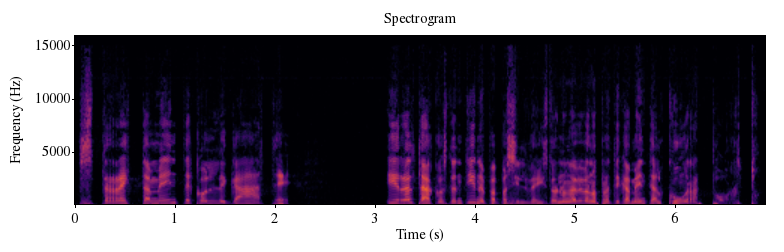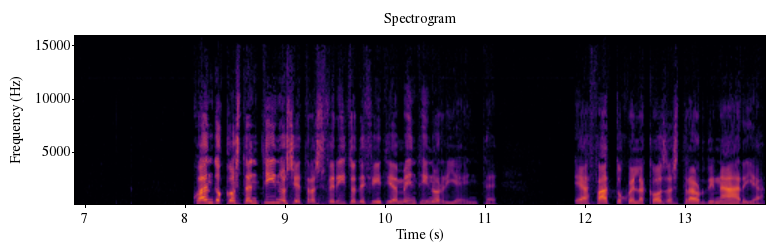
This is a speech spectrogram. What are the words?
strettamente collegate. In realtà Costantino e Papa Silvestro non avevano praticamente alcun rapporto. Quando Costantino si è trasferito definitivamente in Oriente e ha fatto quella cosa straordinaria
